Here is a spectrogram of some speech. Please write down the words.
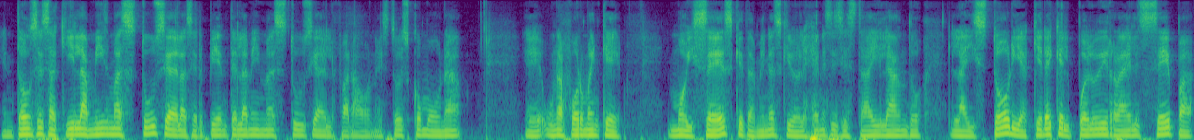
Entonces aquí la misma astucia de la serpiente es la misma astucia del faraón. Esto es como una, eh, una forma en que Moisés, que también escribió el Génesis, está hilando la historia, quiere que el pueblo de Israel sepa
